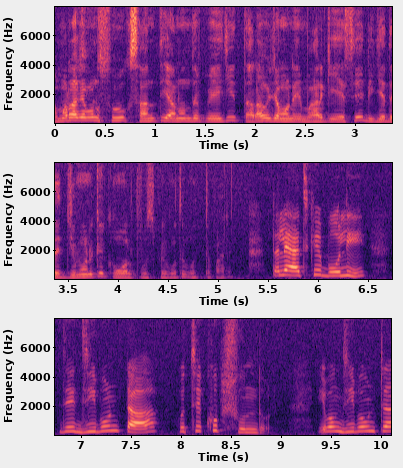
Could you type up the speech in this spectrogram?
আমরা যেমন সুখ শান্তি আনন্দ পেয়েছি তারাও যেমন এই মার্গে এসে নিজেদের জীবনকে কোমল পুষ্পের মতো করতে পারে। তাহলে আজকে বলি যে জীবনটা হচ্ছে খুব সুন্দর এবং জীবনটা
